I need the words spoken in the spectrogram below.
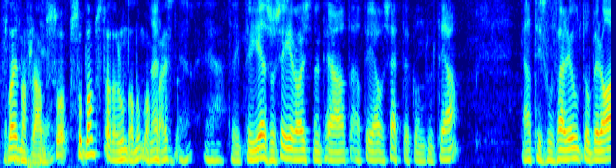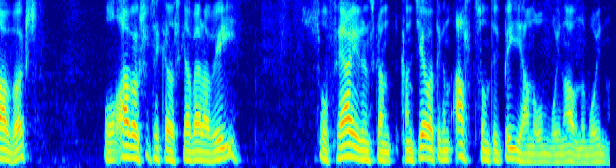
flöjma fram så så blomstrar det runt om och näst. Ja. Det det Jesus säger just nu till att att jag har sett det kunde till att de skulle fara ut och bli avvuxna. Och avvuxna tycker jag ska vara vi så færen kan, kan gjøre til alt som du byr han om og i navnet min.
